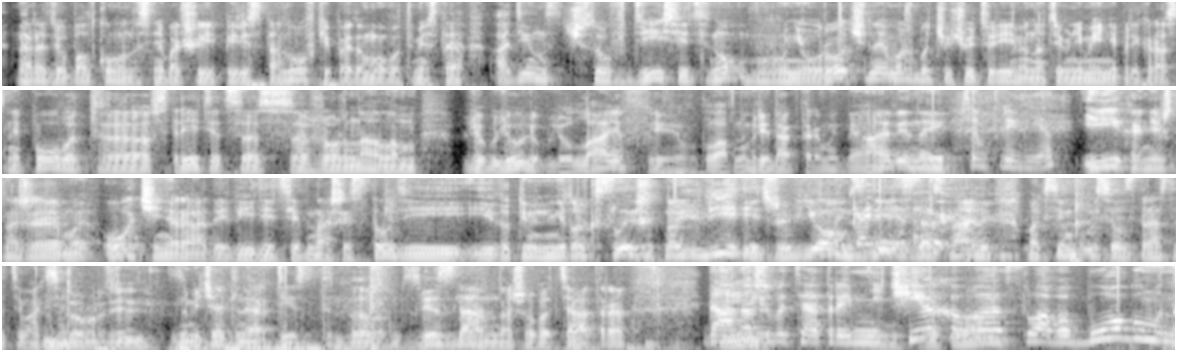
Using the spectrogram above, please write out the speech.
На радио Болтком у нас небольшие перестановки, поэтому вот вместо 11 часов 10, ну, в- неурочное, может быть, чуть-чуть время, но тем не менее прекрасный повод э, встретиться с журналом «Люблю, люблю лайф» и главным редактором Инны Авиной. Всем привет. И, конечно же, мы очень рады видеть и в нашей студии, и вот именно не только слышать, но и видеть живьем здесь, да, с нами. Максим Бусил, здравствуйте, Максим. Добрый день. Замечательный артист, э, звезда нашего театра. Да, И- нашего театра имени имени Чехова. Слава богу, мы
